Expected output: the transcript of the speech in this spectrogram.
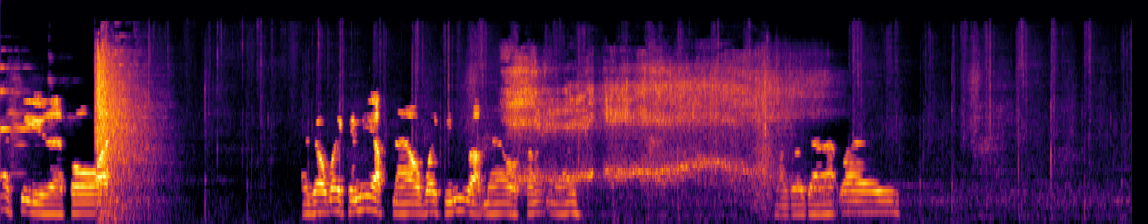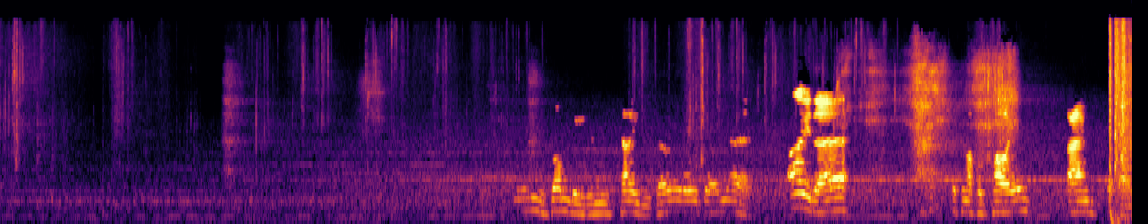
I see you there, boy. I go waking me up now, waking you up now, or something, you know. I'll go that way. All these zombies in these cages, how are they going there? Hey there! Looking like a titan. Bang. Okay.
